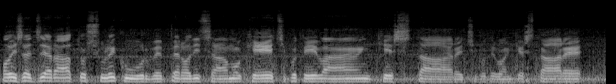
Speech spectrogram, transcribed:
ho esagerato sulle curve, però diciamo che ci poteva anche stare, ci poteva anche stare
